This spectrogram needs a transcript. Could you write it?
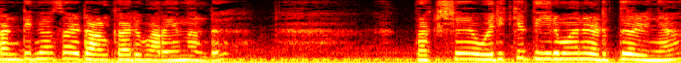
കണ്ടിന്യൂസ് ആയിട്ട് ആൾക്കാർ പറയുന്നുണ്ട്. പക്ഷെ ഒരിക്കൽ തീരുമാനം എടുത്തു കഴിഞ്ഞാൽ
